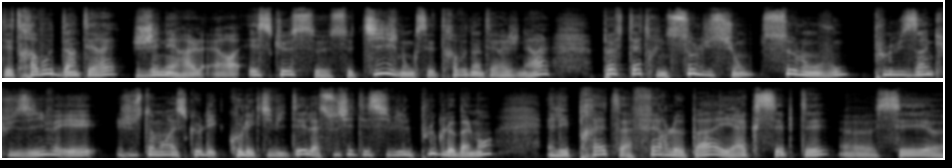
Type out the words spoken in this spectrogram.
des travaux d'intérêt général. Alors, est-ce que ce, tige, donc ces travaux d'intérêt général, peuvent être une solution, selon vous, plus inclusive Et justement, est-ce que les collectivités, la société civile plus globalement, elle est prête à faire le pas et à accepter euh, ces, euh,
